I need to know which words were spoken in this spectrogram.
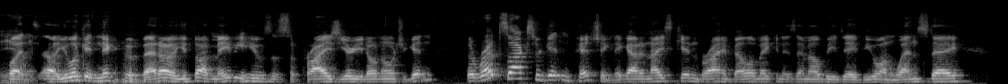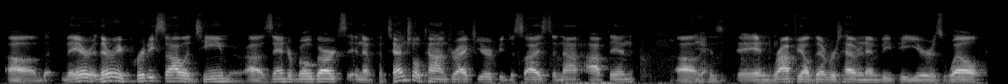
Yeah. But uh, you look at Nick Pivetta, you thought maybe he was a surprise year. You don't know what you're getting. The Red Sox are getting pitching. They got a nice kid, Brayan Bello, making his MLB debut on Wednesday. Uh, they're they're a pretty solid team. Uh, Xander Bogaerts in a potential contract year if he decides to not opt in. Uh, yeah. his, and Rafael Devers having an MVP year as well.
